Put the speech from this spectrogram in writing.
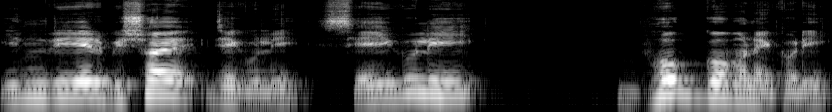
ইন্দ্রিয়ের বিষয় যেগুলি, সেইগুলি ভোগ্য মনে করি।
